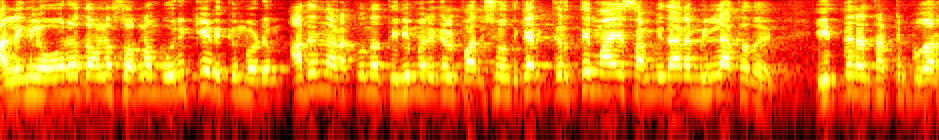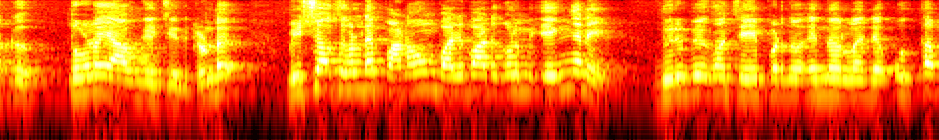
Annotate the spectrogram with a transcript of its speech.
അല്ലെങ്കിൽ ഓരോ തവണ സ്വർണം ഉരുക്കിയെടുക്കുമ്പോഴും അതിൽ നടക്കുന്ന തിരിമറികൾ പരിശോധിക്കാൻ കൃത്യമായ സംവിധാനം ഇല്ലാത്തത് ഇത്തരം തട്ടിപ്പുകാർക്ക് തുണയാവുകയും ചെയ്തിട്ടുണ്ട്. വിശ്വാസികളുടെ പണവും വഴിപാടുകളും എങ്ങനെ ദുരുപയോഗം ചെയ്യപ്പെടുന്നു എന്നുള്ളതിന്റെ ഉത്തമ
